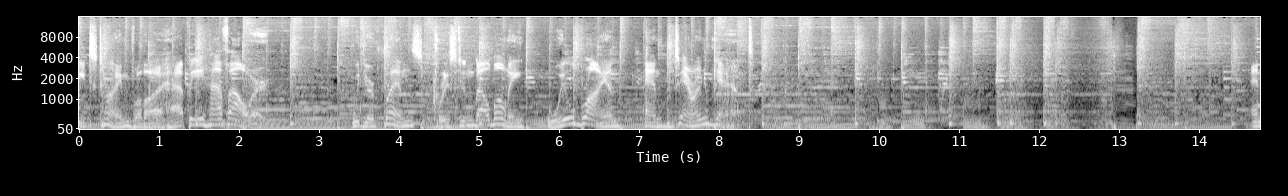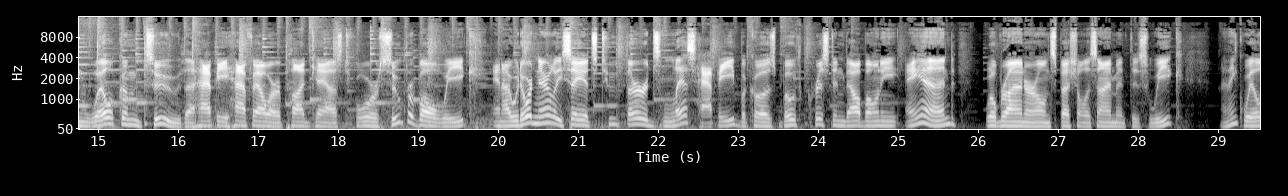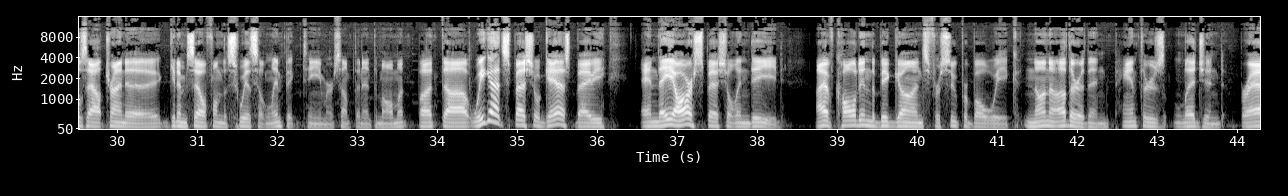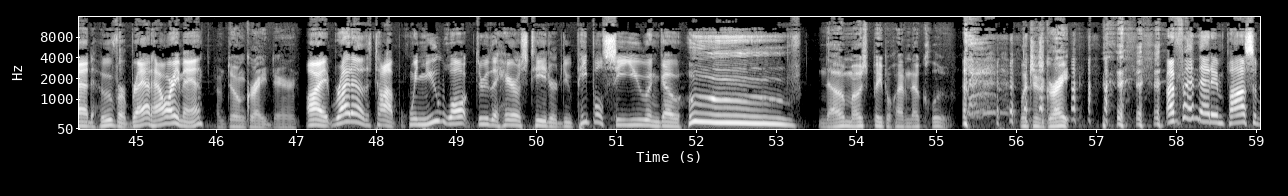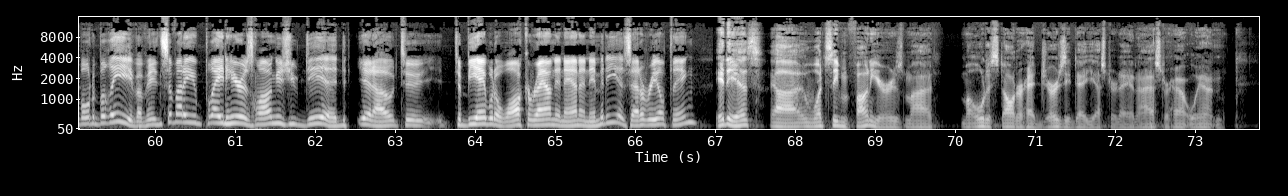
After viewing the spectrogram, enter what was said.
It's time for the happy half hour with your friends Kristen Balboni, Will Bryan, and Darin Gantt. And welcome to the Happy Half Hour podcast for Super Bowl week. And I would ordinarily say it's two thirds less happy because both Kristen Balboni and Will Bryan are on special assignment this week. I think Will's out trying to get himself on the Swiss Olympic team or something at the moment. But uh, we got special guests, baby, and they are special indeed. I have called in the big guns for Super Bowl week, none other than Panthers legend Brad Hoover. Brad, how are you, man? I'm doing great, Darren. All right, right out of the top, when you walk through the Harris Teeter, do people see you and go, Hoove? No, most people have no clue, which is great. I find that impossible to believe. I mean, somebody who played here as long as you did, you know, to to be able to walk around in anonymity, is that a real thing? It is. Uh, what's even funnier is my my oldest daughter had Jersey Day yesterday, and I asked her how it went, and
